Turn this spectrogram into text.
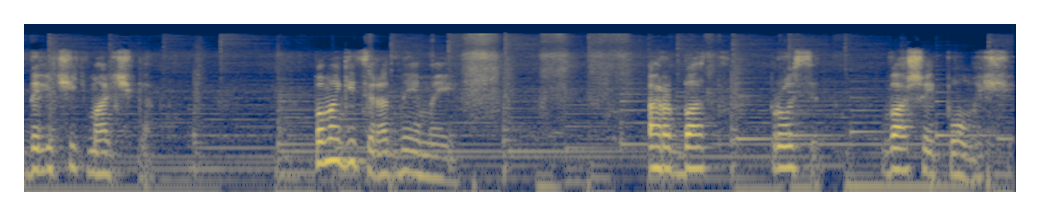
долечить мальчика. Помогите, родные мои. Арбат просит вашей помощи.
